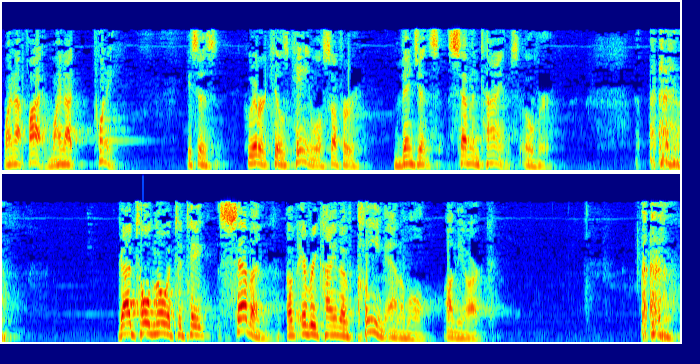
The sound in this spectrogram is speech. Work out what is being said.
Why not five? Why not twenty? He says, whoever kills Cain will suffer vengeance seven times over. God told Noah to take seven of every kind of clean animal on the ark.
